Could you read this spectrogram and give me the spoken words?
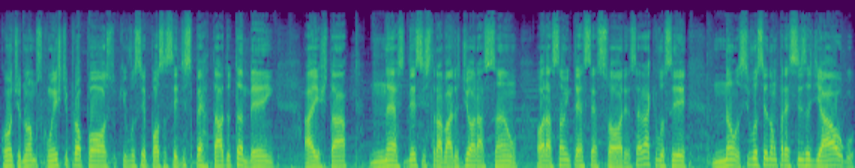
continuamos com este propósito, que você possa ser despertado também a estar nesses trabalhos de oração, oração intercessória. Será que você não, se você não precisa de algo,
